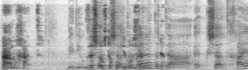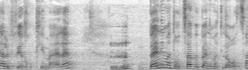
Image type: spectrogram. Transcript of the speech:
פעם אחת. בדיוק. זה שלושת החוקים הראשונים. כן. אתה, כשאת חיה לפי החוקים האלה, mm-hmm. בין אם את רוצה ובין אם את לא רוצה,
